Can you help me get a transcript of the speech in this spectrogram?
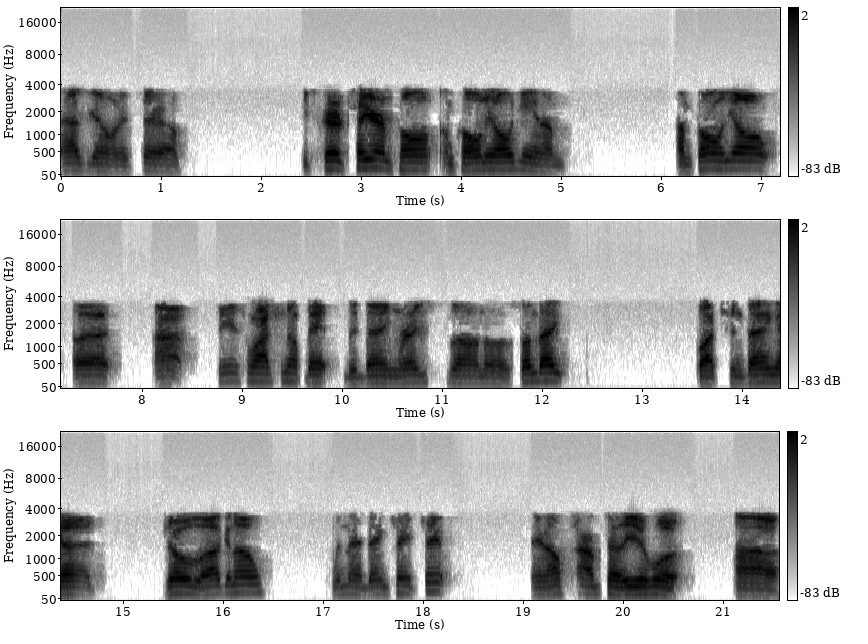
How's it going? It's uh, it's Kurt here. I'm calling. I'm calling y'all again. I'm I'm calling y'all. Uh, I finished watching up that the dang race on uh, Sunday. Watching dang uh, Joe Logano win that dang championship, and I'll I'll tell you what, uh,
